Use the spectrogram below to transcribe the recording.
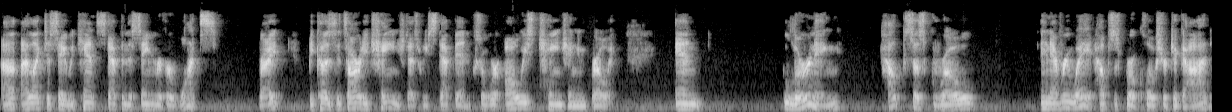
I like to say we can't step in the same river once, right? Because it's already changed as we step in. So we're always changing and growing. And learning helps us grow in every way. It helps us grow closer to God.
